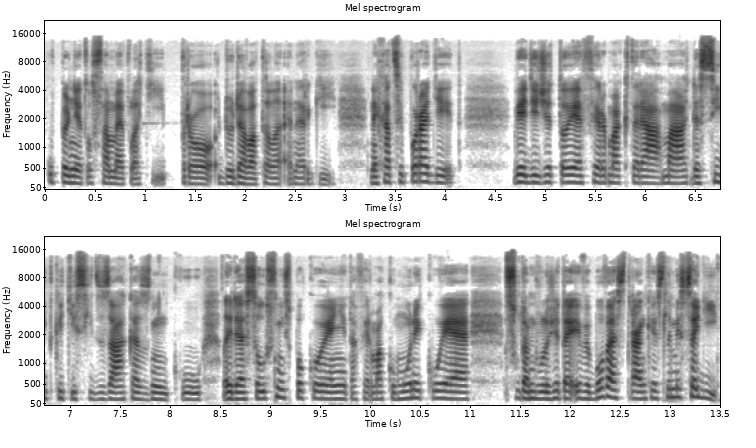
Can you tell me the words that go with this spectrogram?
úplně to samé platí pro dodavatele energií. Nechat si poradit, vědět, že to je firma, která má desítky tisíc zákazníků, lidé jsou s ní spokojeni, ta firma komunikuje, jsou tam důležité i webové stránky, jestli mi sedí,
